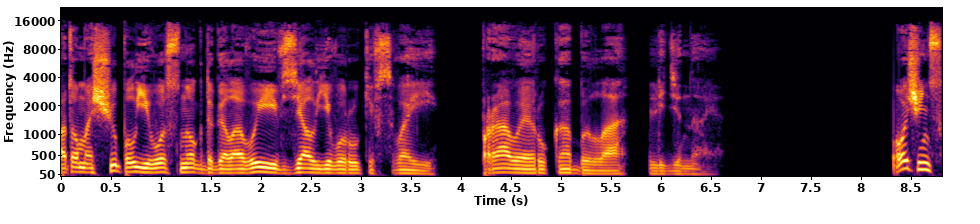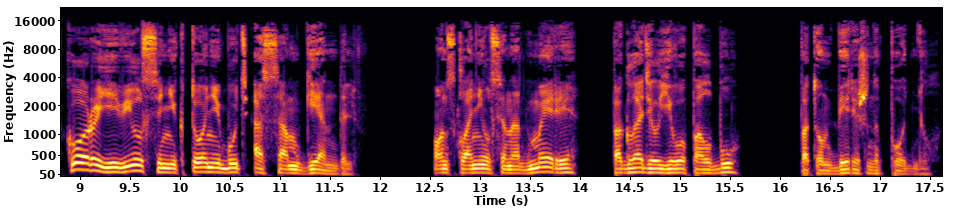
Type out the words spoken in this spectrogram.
Потом ощупал его с ног до головы и взял его руки в свои. Правая рука была ледяная. Очень скоро явился не кто-нибудь, а сам Гендальф. Он склонился над Мэри, погладил его по лбу, потом бережно поднял.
